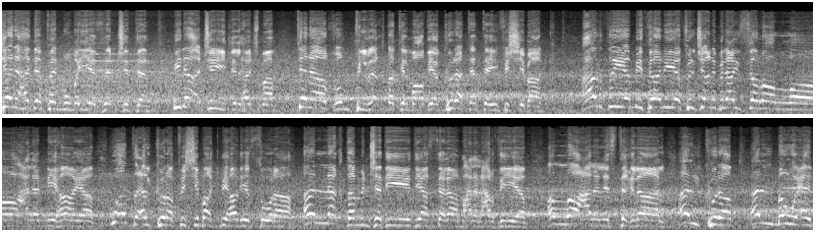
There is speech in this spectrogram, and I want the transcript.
كان هدفا مميزا جدا. بناء جيد للهجمة. تناغم في اللقطة الماضية. كرة تنتهي في الشباك. عرضية مثالية في الجانب الأيسر. الله على النهاية. وضع الكرة في الشباك بهذه الصورة. اللقطة من جديد. يا سلام على العرضية. الله على الاستغلال. الكرة الموعد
